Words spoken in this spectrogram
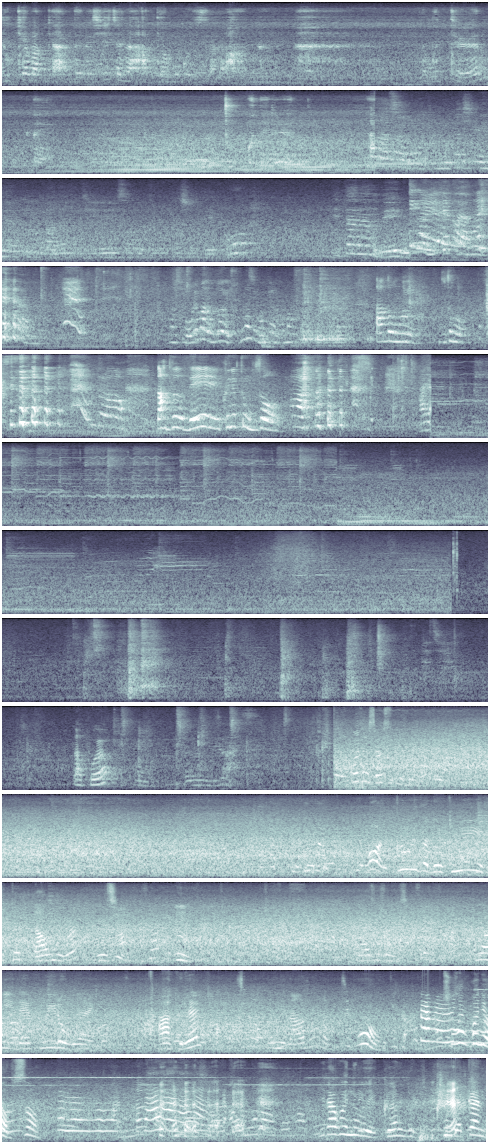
육회밖에안 되는 시즌을 아껴보고 있어요. 무튼 네 보여? 꽂아 쌀 수도 있는 어 그러니까 너 김영희 그때 나오는 거야? 뭐지? 응. 아주 좀 언니 내 브이로그야 이거. 아 그래? 찍어 언니 나와 상관없지? 어. 초상권이 없어. 일하고 있는 거에 그 하는 거. 그 약간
